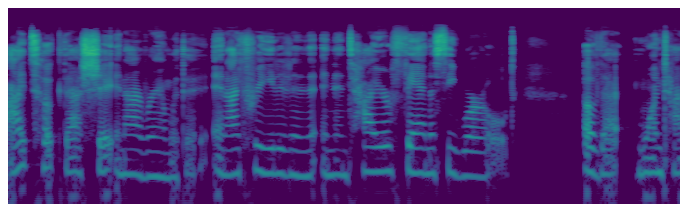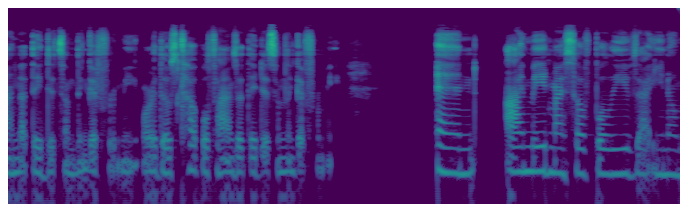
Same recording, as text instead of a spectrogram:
I took that shit and I ran with it. And I created an, an entire fantasy world of that one time that they did something good for me or those couple times that they did something good for me. And I made myself believe that, you know,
